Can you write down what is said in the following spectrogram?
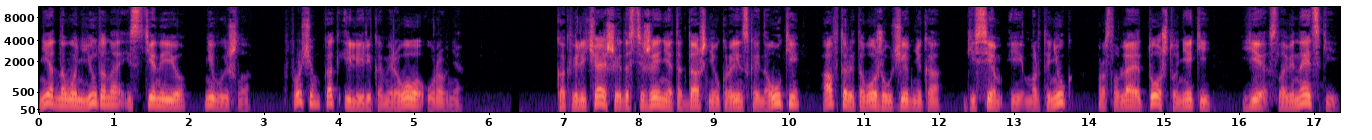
Ни одного Ньютона из стен ее не вышло. Впрочем, как и лирика мирового уровня. Как величайшее достижение тогдашней украинской науки, авторы того же учебника Гесем и Мартинюк прославляють то, що некий Є Славінецький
